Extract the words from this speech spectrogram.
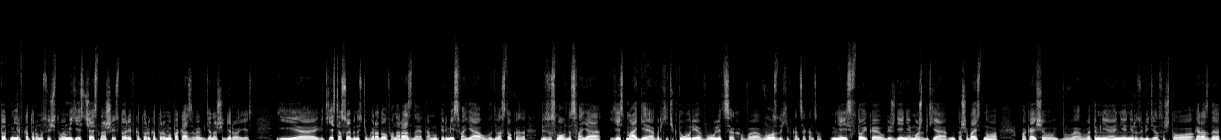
тот мир, в котором мы существуем, есть часть нашей истории, в которой, которую мы показываем, где наши герои есть. И э, ведь есть особенность у городов, она разная. Там у Перми своя, у Владивостока, безусловно, своя. Есть магия в архитектуре, в улицах, в воздухе, в конце концов. У меня есть стойкое убеждение, может быть, я ошибаюсь, но пока еще в, в этом не, не, не разубедился, что гораздо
